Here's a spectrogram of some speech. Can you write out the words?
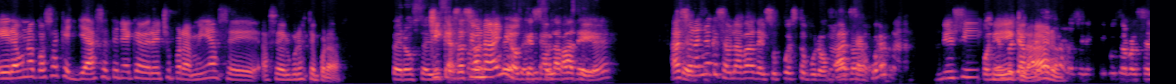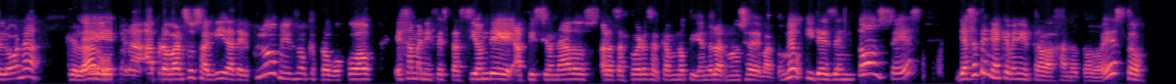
era una cosa que ya se tenía que haber hecho para mí hace, hace algunas temporadas. pero se dice Chicas, hace un año se que dice se hablaba fácil, de- ¿eh? Hace Sí. un año que se hablaba del supuesto burofax, ¿se Claro. acuerdan? Messi poniendo Sí, ya claro. a los directivos de Barcelona Claro. eh, para aprobar su salida del club, mismo que provocó esa manifestación de aficionados a las afueras del Camp Nou pidiendo la renuncia de Bartomeu. Y desde entonces ya se tenía que venir trabajando todo esto.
